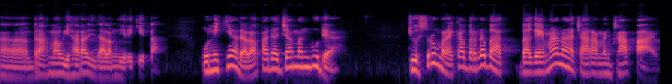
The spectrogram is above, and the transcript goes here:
uh, Brahma Wihara di dalam diri kita. Uniknya adalah pada zaman Buddha, justru mereka berdebat bagaimana cara mencapai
